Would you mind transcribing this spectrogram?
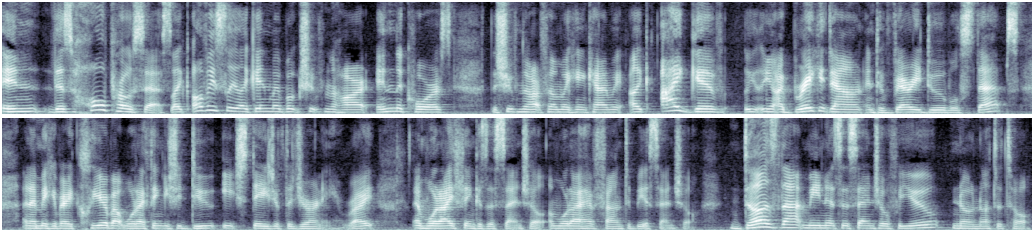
in this whole process. Like obviously, like in my book Shoot from the Heart, in the course, the Shoot from the Heart Filmmaking Academy, like I give, you know, I break it down into very doable steps, and I make it very clear about what I think you should do each stage of the journey, right? And what I think is essential, and what I have found to be essential. Does that mean it's essential for you? No, not at all.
